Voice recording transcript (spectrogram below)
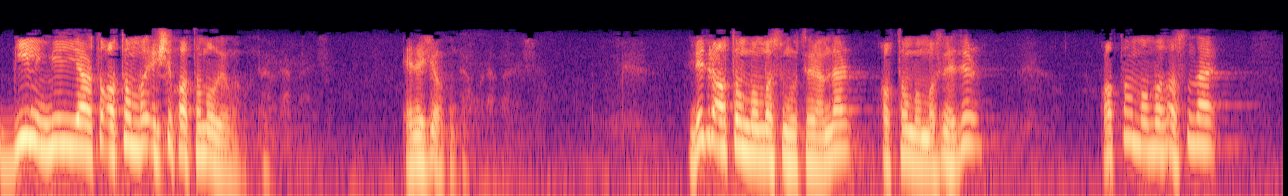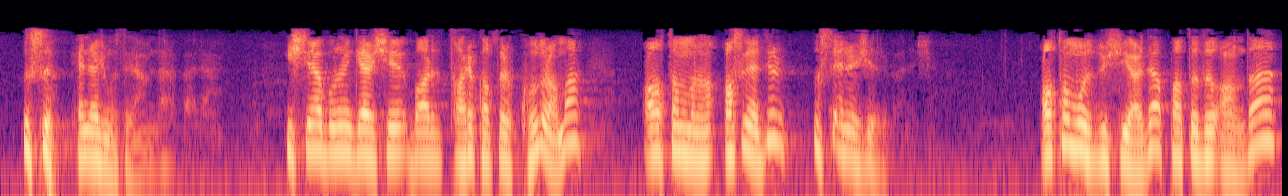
bir milyar atom eşit patlama oluyor. Enerji akımı. Nedir atom bombası muhteremler? Atom bombası nedir? Atom bombası aslında ısı, enerji muhteremler böyle. İçine bunun gerçi bari tarif kapları konulur ama atomun aslı nedir? Isı enerjidir böylece. Atomumuz düştüğü yerde patladığı anda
